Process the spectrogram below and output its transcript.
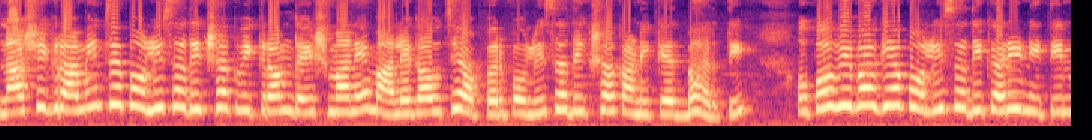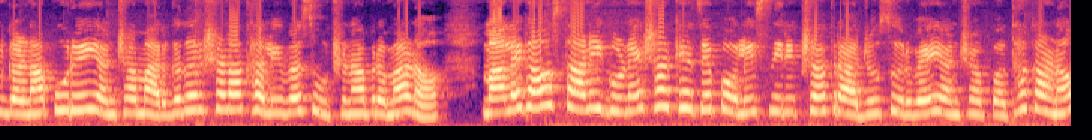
नाशिक ग्रामीणचे पोलीस अधीक्षक विक्रम देशमाने मालेगावचे अपर पोलीस अधीक्षक अनिकेत भारती उपविभागीय पोलीस अधिकारी नितीन गणापुरे यांच्या मार्गदर्शनाखाली व सूचनाप्रमाणे मालेगाव स्थानिक गुन्हे शाखेचे पोलीस निरीक्षक राजू सुर्वे यांच्या पथकानं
